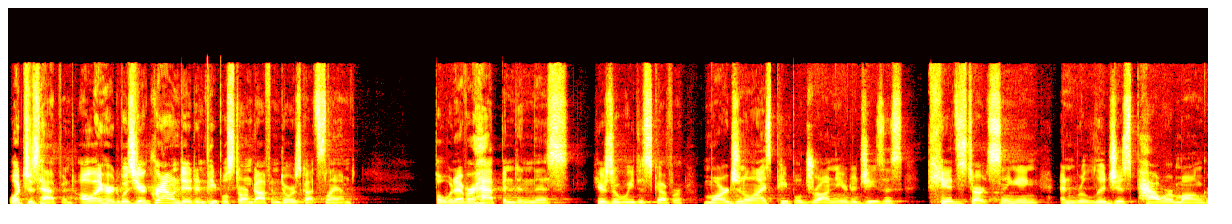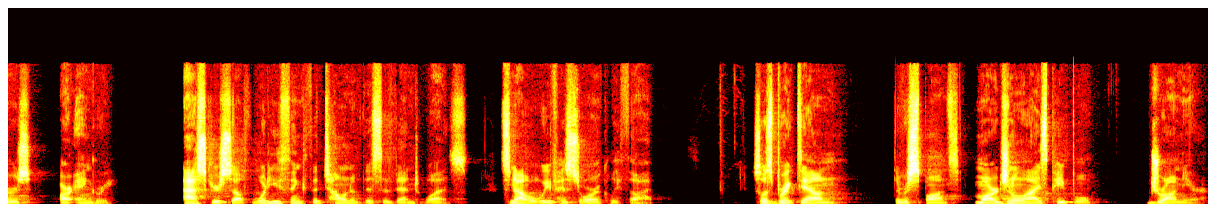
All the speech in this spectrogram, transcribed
what just happened? All I heard was you're grounded, and people stormed off and doors got slammed. But whatever happened in this, here's what we discover marginalized people draw near to Jesus, kids start singing, and religious power mongers are angry. Ask yourself, what do you think the tone of this event was? It's not what we've historically thought. So let's break down the response. Marginalized people draw near.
